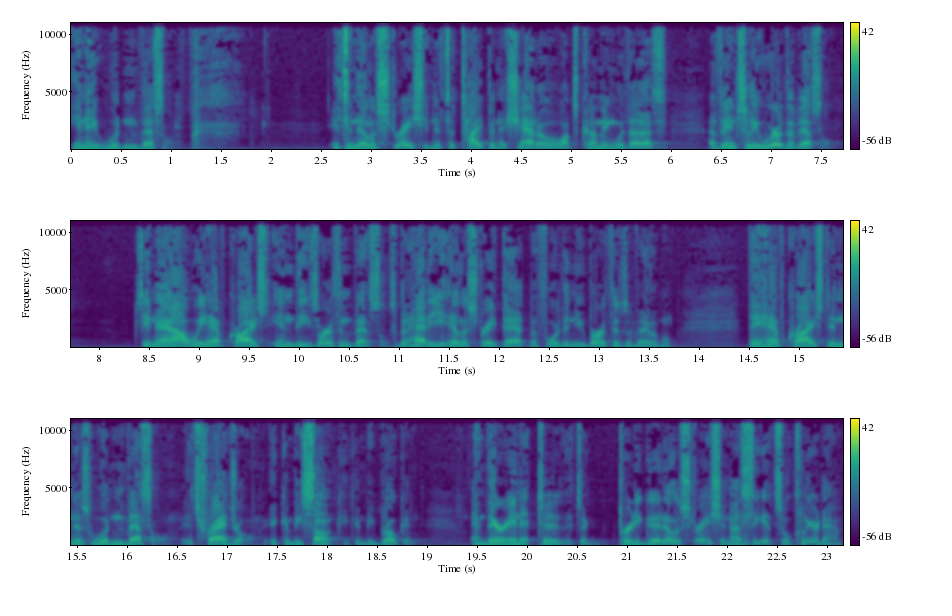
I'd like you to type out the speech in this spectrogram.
in a wooden vessel? it's an illustration, it's a type and a shadow of what's coming with us. Eventually, we're the vessel. See, now we have Christ in these earthen vessels. But how do you illustrate that before the new birth is available? They have Christ in this wooden vessel. It's fragile. It can be sunk. It can be broken. And they're in it too. It's a pretty good illustration. I see it so clear now.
